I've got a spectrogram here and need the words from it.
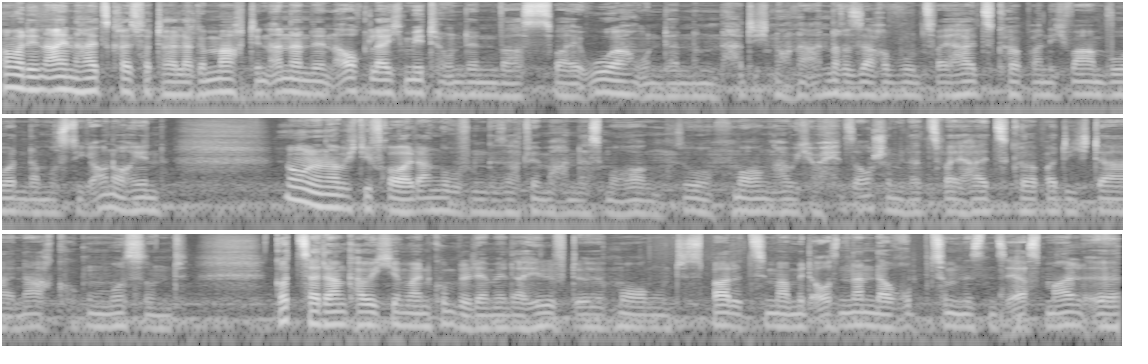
haben wir den einen Heizkreisverteiler gemacht, den anderen dann auch gleich mit und dann war es 2 Uhr und dann hatte ich noch eine andere Sache, wo zwei Heizkörper nicht warm wurden, da musste ich auch noch hin. Ja, und dann habe ich die Frau halt angerufen und gesagt, wir machen das morgen. So, morgen habe ich aber jetzt auch schon wieder zwei Heizkörper, die ich da nachgucken muss und Gott sei Dank habe ich hier meinen Kumpel, der mir da hilft, äh, morgen das Badezimmer mit auseinanderruppt, zumindest erstmal. Äh,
